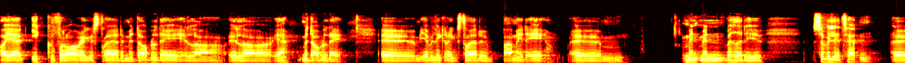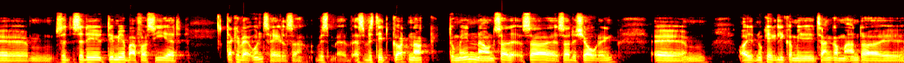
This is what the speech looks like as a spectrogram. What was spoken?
og jeg ikke kunne få lov at registrere det med dobbelt A, eller, eller ja, med dobbelt A. Øh, jeg vil ikke registrere det bare med et A. Øh, men, men, hvad hedder det, så vil jeg tage den. Øh, så så det, det er mere bare for at sige, at der kan være undtagelser. Hvis, altså hvis det er et godt nok domænenavn, så, så, så er det sjovt, ikke? Øh, og nu kan jeg ikke lige komme i tanke om andre, øh,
